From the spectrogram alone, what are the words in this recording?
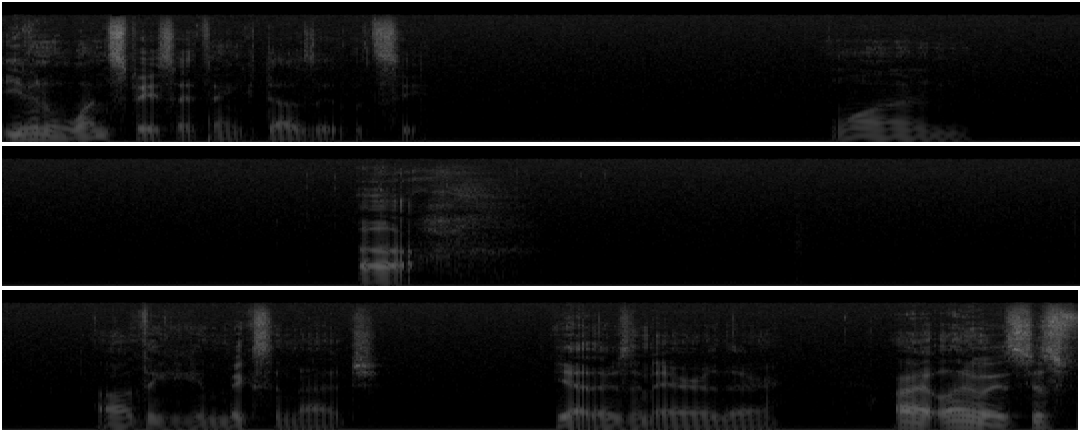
even one space I think does it. Let's see. One. Ugh. I don't think you can mix and match. Yeah, there's an error there. Alright, well anyways, just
